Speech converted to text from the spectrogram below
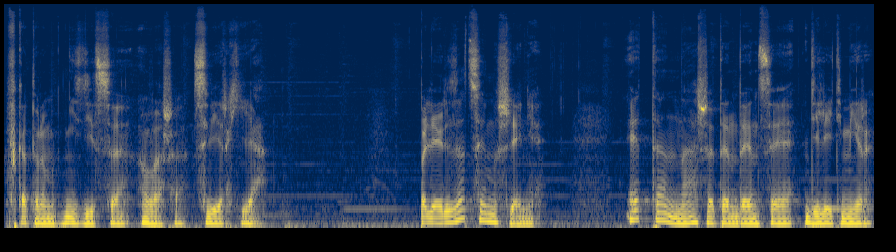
в котором гнездится ваше сверхя. Поляризация мышления – это наша тенденция делить мир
